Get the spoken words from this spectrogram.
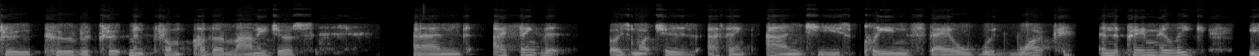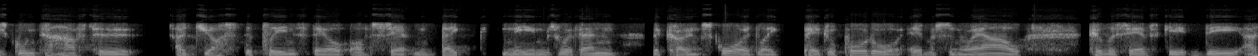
through poor recruitment from other managers. And I think that as much as I think Angie's playing style would work in the Premier League, he's going to have to adjust the playing style of certain big names within the current squad, like Pedro Porro, Emerson Royal, Kulusevski. They, I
